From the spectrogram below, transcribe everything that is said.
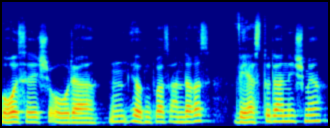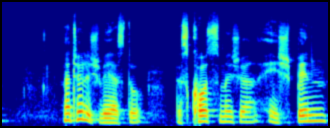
Russisch oder hm, irgendwas anderes. Wärst du da nicht mehr? Natürlich wärst du. Das kosmische Ich Bin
